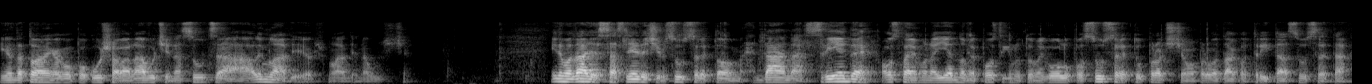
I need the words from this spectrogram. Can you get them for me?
i onda to nekako pokušava navući na suca, ali mladi je još, mladi je, naučit će. Idemo dalje sa sljedećim susretom dana srijede. Ostajemo na jednome postignutome golu po susretu. Proći ćemo prvo tako tri ta susreta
